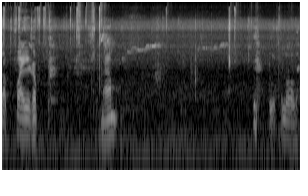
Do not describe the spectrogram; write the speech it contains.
ดับไฟครับ น้ำเปิดไปรอเลย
